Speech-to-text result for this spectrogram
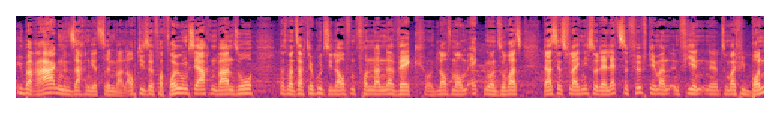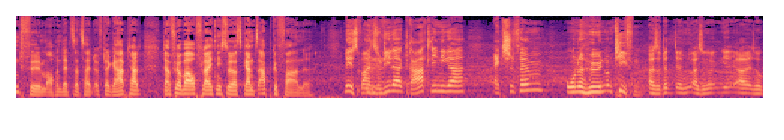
überragenden Sachen jetzt drin waren. Auch diese Verfolgungsjachten waren so, dass man sagt, ja gut, sie laufen voneinander weg und laufen mal um Ecken und sowas. Da ist jetzt vielleicht nicht so der letzte Pfiff, den man in vielen, äh, zum Beispiel Bond-Filmen auch in letzter Zeit öfter gehabt hat. Dafür aber auch vielleicht nicht so das ganz abgefahrene. Nee, es war ein solider, geradliniger Actionfilm ohne Höhen und Tiefen. Also, also, also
